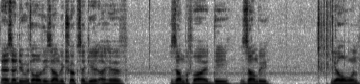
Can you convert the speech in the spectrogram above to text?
As I do with all these zombie trucks I get, I have zombified the zombie yellow one.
